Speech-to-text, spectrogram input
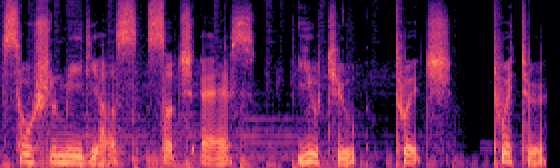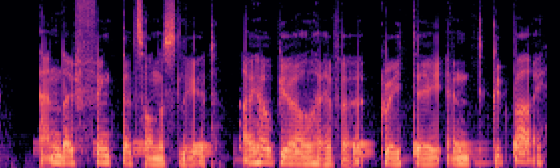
social medias such as YouTube, Twitch, Twitter, and I think that's honestly it. I hope you all have a great day and goodbye.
